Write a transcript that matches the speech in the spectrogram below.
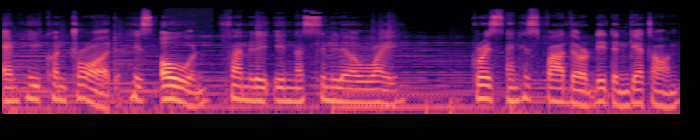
and he controlled his own family in a similar way. Chris and his father didn't get on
